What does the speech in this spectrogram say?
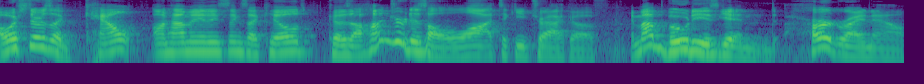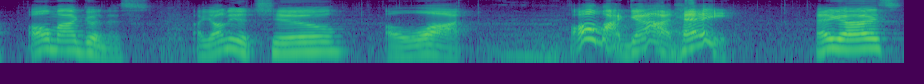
I wish there was a count on how many of these things I killed because 100 is a lot to keep track of. And my booty is getting hurt right now. Oh my goodness. Uh, Y'all need to chill a lot. Oh my god, hey! Hey guys,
